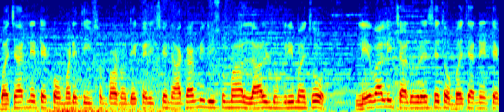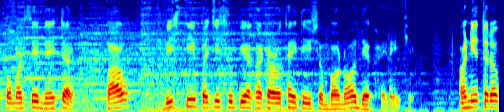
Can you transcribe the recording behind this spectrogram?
બજારને ટેકો મળે તેવી સંભાવના દેખાઈ છે. અને આગામી દિવસોમાં લાલ ડુંગળીમાં જો લેવાલી ચાલુ રહેશે, તો બજારને ટેકો મળશે. નહીતર ભાવ વીસથી પચીસ રૂપિયા ઘટાડો થાય તેવી સંભાવનાઓ દેખાઈ રહી છે. અન્ય તરફ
